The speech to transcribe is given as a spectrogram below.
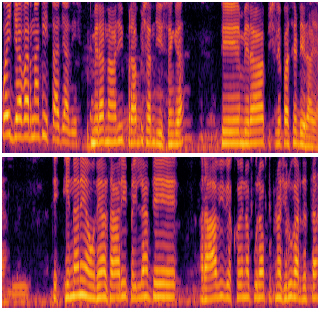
ਕੋਈ ਜ਼ਬਰ ਨਾ ਕੀਤਾ ਜਾਵੇ। ਮੇਰਾ ਨਾਂ ਜੀ ਪ੍ਰਭ ਸ਼ਰਨਜੀਤ ਸਿੰਘ ਆ ਤੇ ਮੇਰਾ ਪਿਛਲੇ ਪਾਸੇ ਡੇਰਾ ਆ। ਤੇ ਇਹਨਾਂ ਨੇ ਆਉਂਦਿਆਂ ਸਾਰ ਹੀ ਪਹਿਲਾਂ ਤੇ ਰਾਹ ਵੀ ਵੇਖੋ ਇਹਨਾਂ ਪੂਰਾ ਪੁੱਟਣਾ ਸ਼ੁਰੂ ਕਰ ਦਿੱਤਾ।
